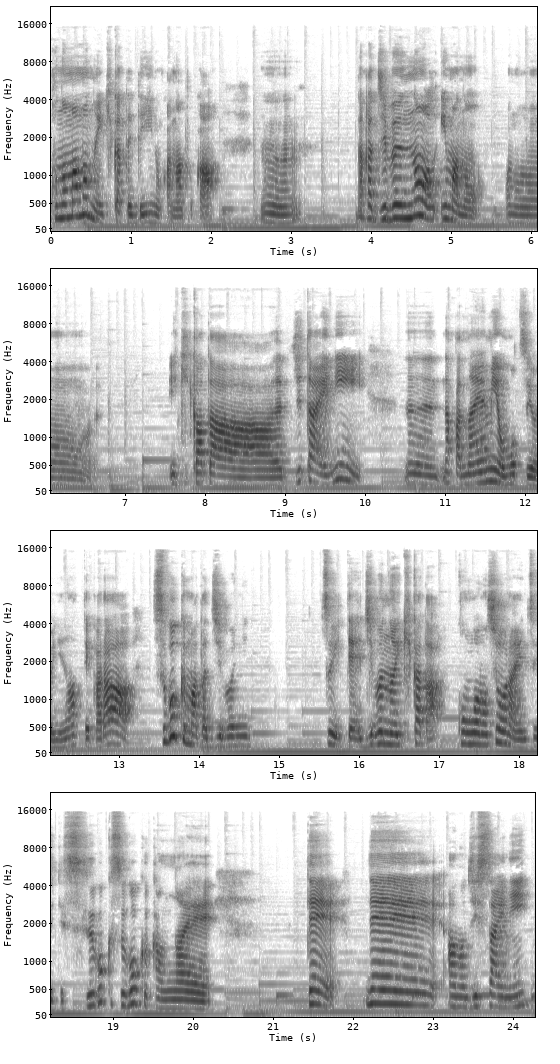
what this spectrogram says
このままの生き方でいいのかなとか、うん、なんか自分の今の、あのー、生き方自体に、うん、なんか悩みを持つようになってから、すごくまた自分について、自分の生き方、今後の将来についてすごくすごく考えて、で、あの、実際に、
